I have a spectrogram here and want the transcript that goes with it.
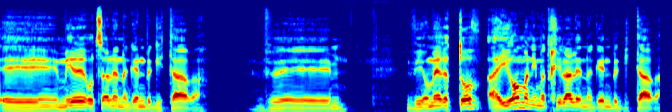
אה, מירי רוצה לנגן בגיטרה, ו... והיא אומרת, טוב, היום אני מתחילה לנגן בגיטרה.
